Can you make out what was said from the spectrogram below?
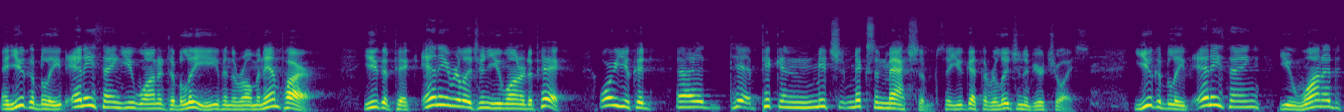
And you could believe anything you wanted to believe in the Roman Empire. You could pick any religion you wanted to pick. Or you could uh, t- pick and mix, mix and match them so you get the religion of your choice. You could believe anything you wanted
